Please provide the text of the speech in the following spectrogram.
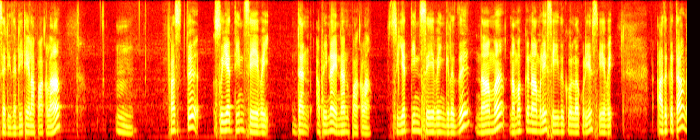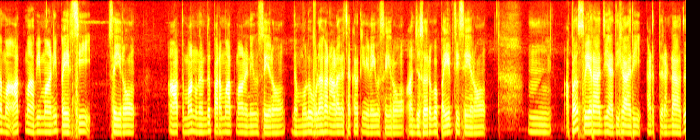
சரி இதை டீட்டெயிலாக பார்க்கலாம். ம் ஃபஸ்ட்டு சுயத்தின் சேவை தன் அப்படின்னா என்னன்னு பார்க்கலாம். சுயத்தின் சேவைங்கிறது நாம் நமக்கு நாமளே செய்து கொள்ளக்கூடிய சேவை. அதுக்கு தான் நம்ம ஆத்ம அபிமானி பயிற்சி செய்கிறோம் ஆத்மான்னு உணர்ந்து பரமாத்மா நினைவு செய்கிறோம் இந்த முழு உலக நாடக சக்கரத்தையும் நினைவு செய்கிறோம் அஞ்சு சொரூப பயிற்சி செய்கிறோம் அப்போ சுயராஜ்ய அதிகாரி அடுத்து ரெண்டாவது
